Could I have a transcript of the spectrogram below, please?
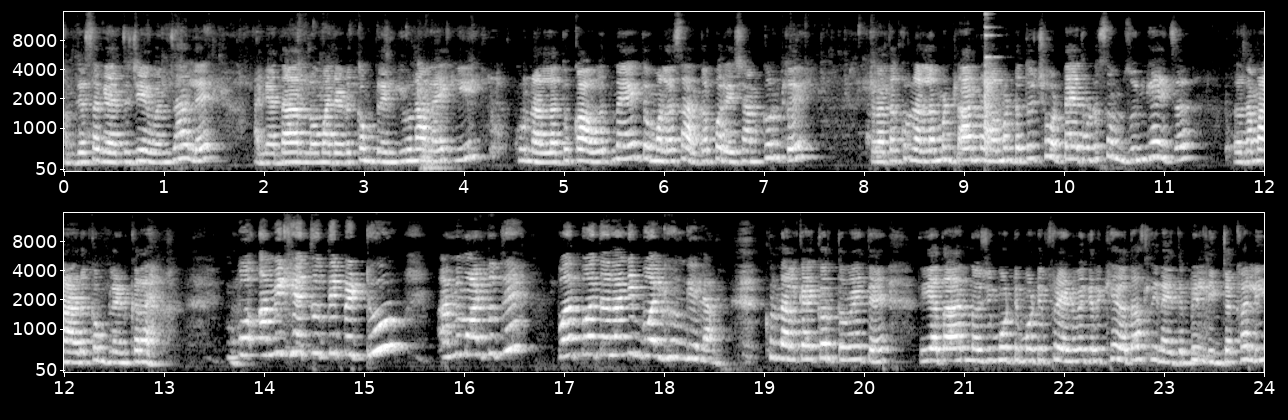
आमच्या सगळ्याचं जेवण झालंय. आणि आता अर्णव माझ्याकडे कंप्लेंट घेऊन आलाय की कुणाला तो कावत नाही तो मला सारखा परेशान करतोय. तर आता कुणाला म्हटलं अर्णवला म्हटलं तो छोटा आहे थोडं समजून घ्यायचं. तर आता माझ्याकडे कंप्लेंट करायला बो आम्ही खेळत होते पेट्टू आम्ही मारत होते पर पळत आला आणि बॉल घेऊन गेला. कुणाला काय करतो माहितीये? आता अर्णवची मोठी मोठी फ्रेंड वगैरे खेळत असली नाही तर बिल्डिंगच्या खाली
